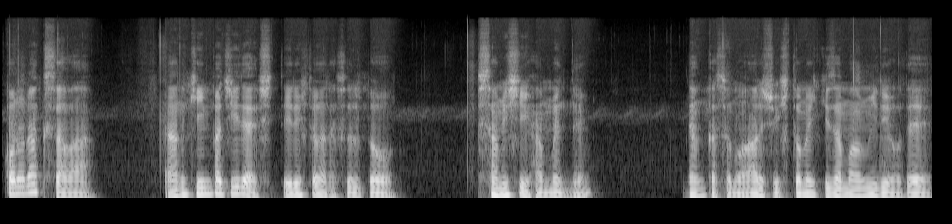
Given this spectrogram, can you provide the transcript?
この落差は、あの金八時代を知っている人からすると、寂しい反面ね、なんかその、ある種人の生き様を見るようで、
